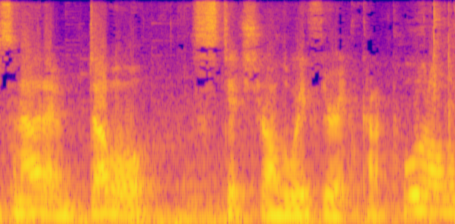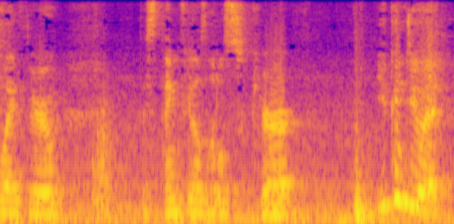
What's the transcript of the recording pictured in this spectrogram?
So now that I've double stitched it all the way through, I can kind of pull it all the way through. This thing feels a little secure. You can do it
